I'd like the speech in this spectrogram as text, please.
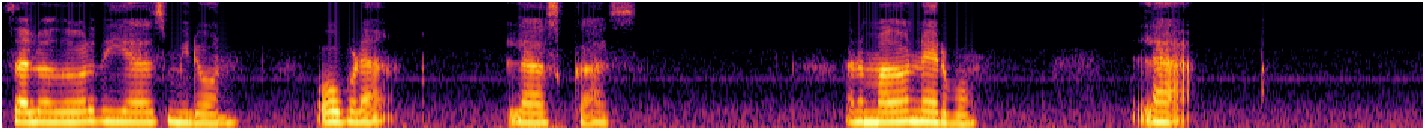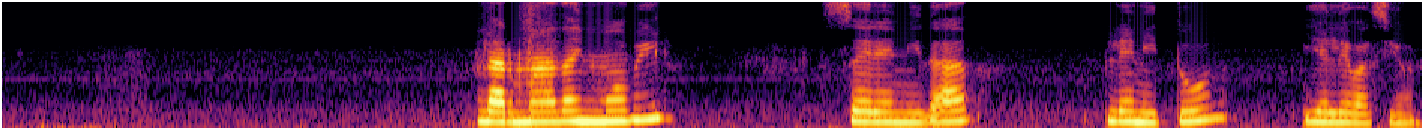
Salvador Díaz Mirón, obra Las Cas. Armado Nervo. La, la Armada Inmóvil, Serenidad, Plenitud y Elevación.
